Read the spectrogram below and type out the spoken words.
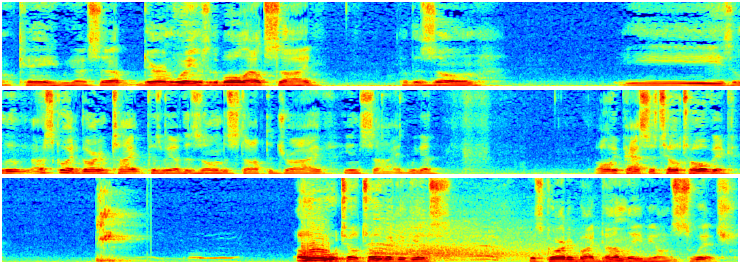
Okay, we got to set up Darren Williams with the ball outside of the zone. He's a little. Let's go ahead and guard him tight because we have the zone to stop the drive inside. We got. Oh, he passes Teltovic. Oh, Teltovic against was guarded by Dunleavy on the switch.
